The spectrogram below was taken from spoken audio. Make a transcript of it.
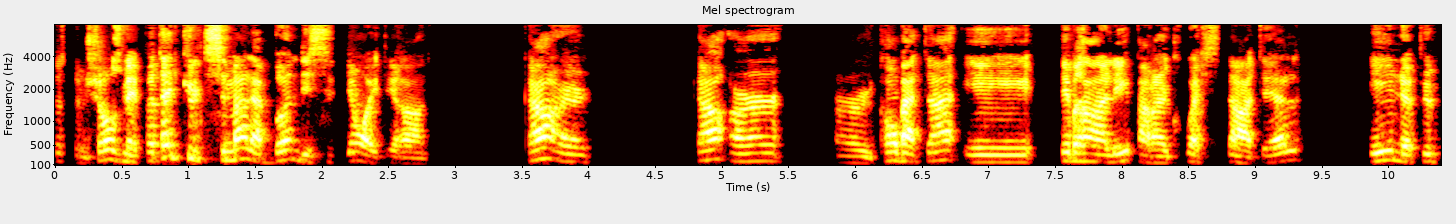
c'est une chose, mais peut-être qu'ultimement, la bonne décision a été rendue. Quand un combattant est ébranlé par un coup accidentel, et ne peut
